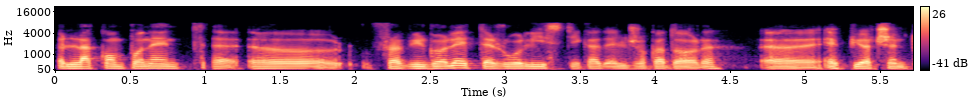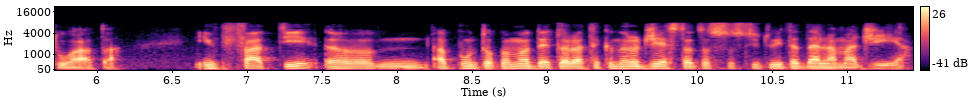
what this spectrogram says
la componente, eh, fra virgolette, ruolistica del giocatore eh, è più accentuata. Infatti, ehm, appunto, come ho detto, la tecnologia è stata sostituita dalla magia,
